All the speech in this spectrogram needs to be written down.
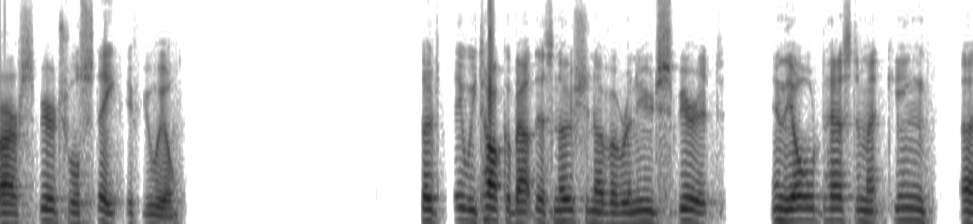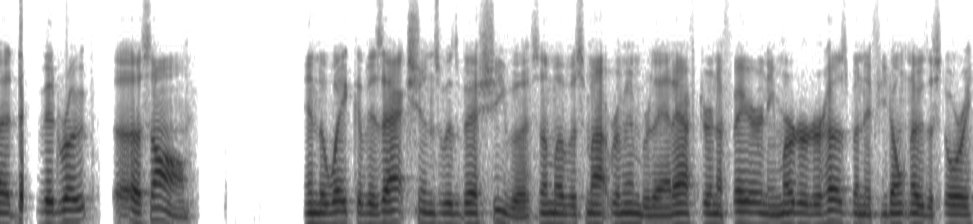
our spiritual state, if you will. So today we talk about this notion of a renewed spirit. In the Old Testament, King uh, David wrote a psalm in the wake of his actions with Bathsheba. Some of us might remember that after an affair and he murdered her husband, if you don't know the story.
